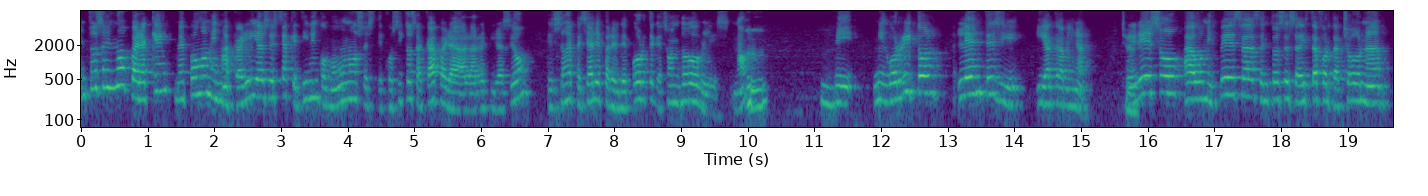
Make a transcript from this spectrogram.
Entonces, no, ¿para qué? Me pongo mis mascarillas estas que tienen como unos este, cositos acá para la respiración, que son especiales para el deporte, que son dobles, ¿no? Mm. Mi, mi gorrito, lentes y y a caminar. Regreso, hago mis pesas, entonces ahí está fortachona,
